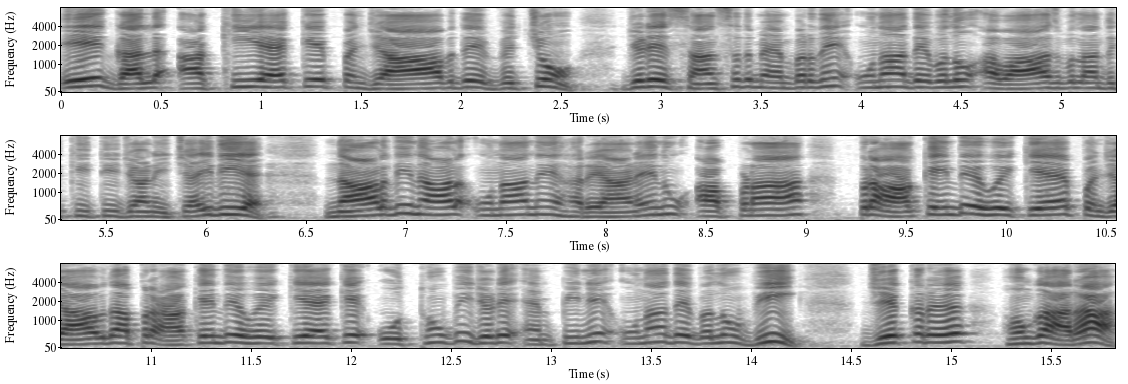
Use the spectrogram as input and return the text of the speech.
ਇਹ ਗੱਲ ਆਖੀ ਹੈ ਕਿ ਪੰਜਾਬ ਦੇ ਵਿੱਚੋਂ ਜਿਹੜੇ ਸੰਸਦ ਮੈਂਬਰ ਨੇ, ਉਹਨਾਂ ਦੇ ਵੱਲੋਂ ਆਵਾਜ਼ ਬੁਲੰਦ ਕੀਤੀ ਜਾਣੀ ਚਾਹੀਦੀ ਹੈ। ਨਾਲ ਦੀ ਨਾਲ ਉਹਨਾਂ ਨੇ ਹਰਿਆਣੇ ਨੂੰ ਆਪਣਾ ਭਰਾ ਕਹਿੰਦੇ ਹੋਏ ਕਿਹਾ ਪੰਜਾਬ ਦਾ ਭਰਾ ਕਹਿੰਦੇ ਹੋਏ ਕਿਹਾ ਕਿ ਉੱਥੋਂ ਵੀ ਜਿਹੜੇ ਐਮਪੀ ਨੇ ਉਹਨਾਂ ਦੇ ਵੱਲੋਂ ਵੀ ਜੇਕਰ ਹੁੰਗਾਰਾ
